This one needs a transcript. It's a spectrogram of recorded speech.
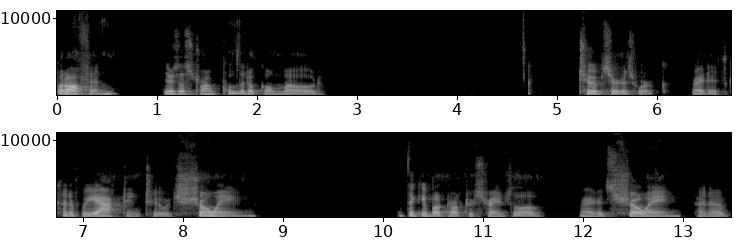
but often there's a strong political mode to absurdist work. Right? It's kind of reacting to, it's showing. I'm thinking about Doctor Strangelove right? It's showing kind of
